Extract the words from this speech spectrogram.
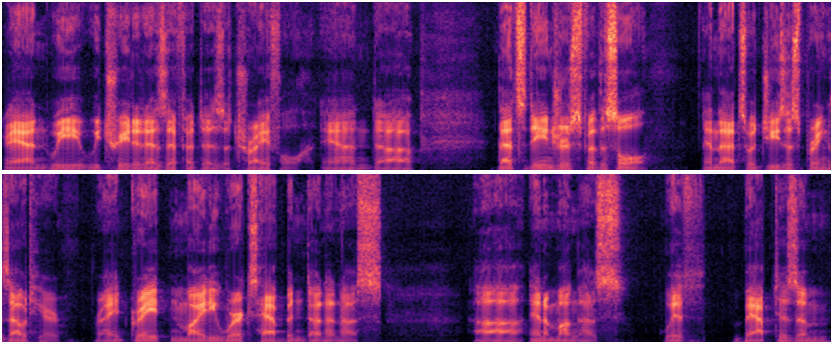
and we we treat it as if it is a trifle, and uh, that's dangerous for the soul, and that's what Jesus brings out here, right? Great and mighty works have been done in us uh, and among us with baptism,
